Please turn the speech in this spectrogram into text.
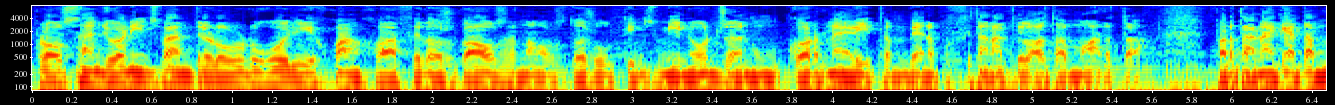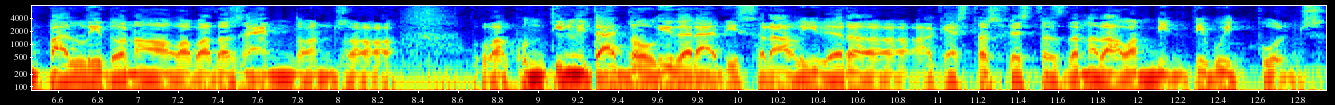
Però els Sant Joanins van treure l'orgull i Juanjo va fer dos gols en els dos últims minuts en un córner i també en aprofitant la pilota morta. Per tant aquest empat li dona a la Badesenc doncs, uh, la continuïtat del liderat i serà líder a, aquestes festes de Nadal amb 28 punts.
